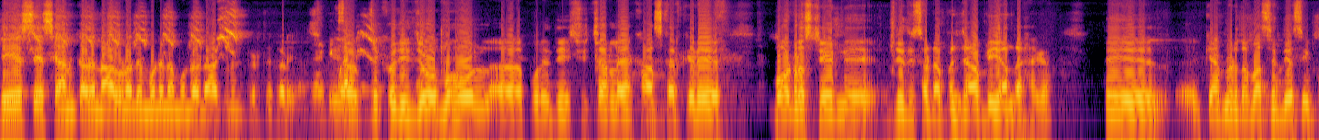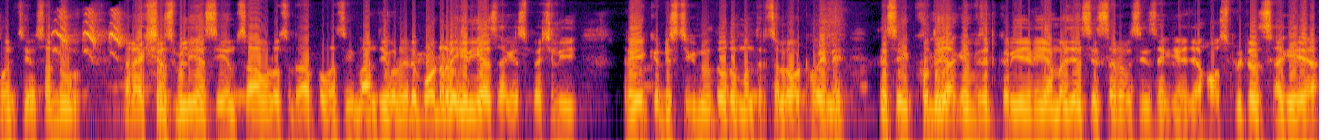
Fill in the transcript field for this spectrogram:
ਦੇਸ਼ ਦੇ ਸਿਆਣਕਾਂ ਦੇ ਨਾਲ ਉਹਨਾਂ ਦੇ ਮੁੰਡੇ ਨਾਲ ਮੁੰਡਾ ਡਾ ਕੇ ਉਹਨਾਂ ਦੇ ਪਿੱਠ ਤੇ ਖੜੇ ਆ ਦੇਖੋ ਜੀ, ਜੋ ਮਾਹੌਲ ਪੂਰੇ ਦੇਸ਼ ਵਿੱਚ ਚੱਲ ਰਿਹਾ, ਖਾਸ ਕਰਕੇ ਜਿਹੜੇ ਬਾਰਡਰ ਸਟੇਟ ਨੇ, ਜਿਹਦੇ ਸਾਡਾ ਪੰਜਾਬ ਵੀ ਆਂਦਾ ਹੈਗਾ, ਤੇ ਕੈਬਨਿਟ ਤੋਂ ਬਸ ਸਿੱਧੇ ਅਸੀਂ ਪਹੁੰਚੇ ਸਾਨੂੰ ਡਾਇਰੈਕਸ਼ਨਸ ਮਿਲੀਆਂ ਸੀਐਮ ਸਾਹਿਬ ਵੱਲੋਂ, ਸਰਦਾਰ ਭਗਵੰਤ ਸਿੰਘ ਮਾਨ ਜੀ ਵੱਲੋਂ, ਜਿਹੜੇ ਬਾਰਡਰ ਏਰੀਆਜ਼ ਹੈਗੇ ਸਪੈਸ਼ਲੀ ਹਰੇਕ ਡਿਸਟ੍ਰਿਕਟ ਨੂੰ ਦੋ ਦੋ ਮੰਤਰੀ ਚਲੋਟ ਹੋਏ ਨੇ, ਤੇ ਅਸੀਂ ਖੁਦ ਜਾ ਕੇ ਵਿਜ਼ਿਟ ਕਰੀਏ। ਜਿਹੜੀ ਐਮਰਜੈਂਸੀ ਸਰਵਿਸਿਜ਼ ਹੈਗੀਆਂ, ਜਾਂ ਹਸਪੀਟਲਸ ਹੈਗੇ ਆ,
